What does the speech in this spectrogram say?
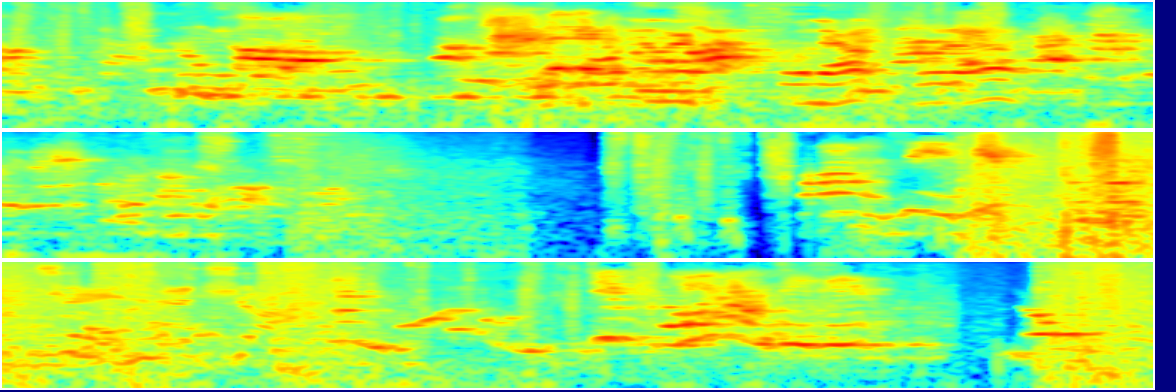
โดนแล้วโดนแล้วดนแล้วห้องที่ที่ลง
